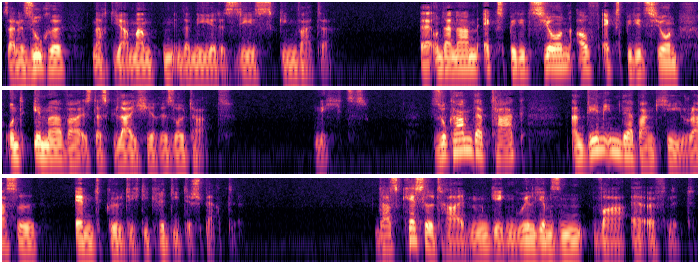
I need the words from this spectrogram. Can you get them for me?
Seine Suche nach Diamanten in der Nähe des Sees ging weiter. Er unternahm Expedition auf Expedition und immer war es das gleiche Resultat. Nichts. So kam der Tag, an dem ihm der Bankier Russell endgültig die Kredite sperrte. Das Kesseltreiben gegen Williamson war eröffnet.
